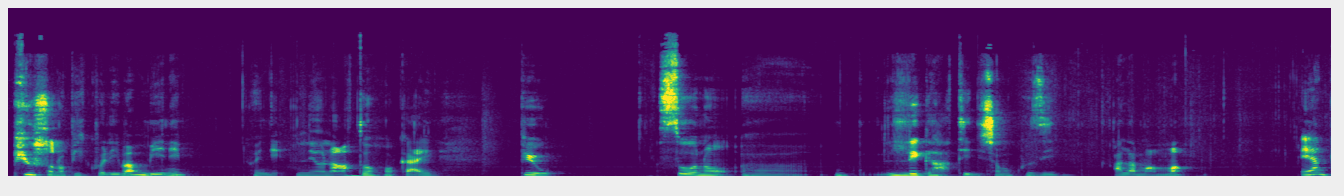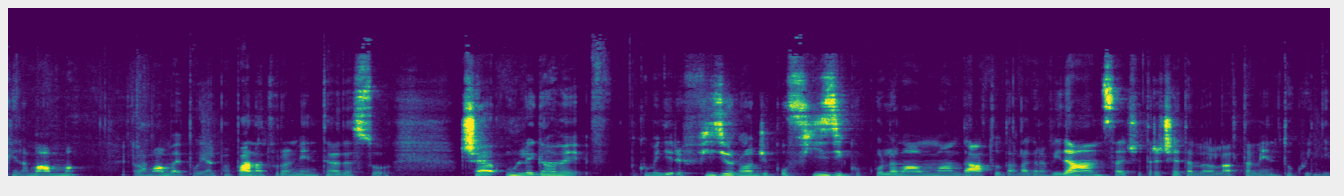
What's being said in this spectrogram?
più sono piccoli i bambini, quindi neonato, ok? Più sono uh, legati, diciamo così, alla mamma e anche la mamma la mamma e poi al papà naturalmente, adesso c'è un legame come dire, fisiologico, fisico con la mamma dato dalla gravidanza, eccetera, eccetera, dall'allattamento, quindi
